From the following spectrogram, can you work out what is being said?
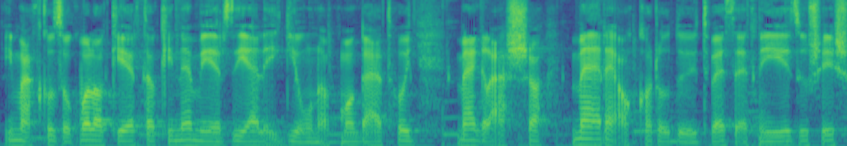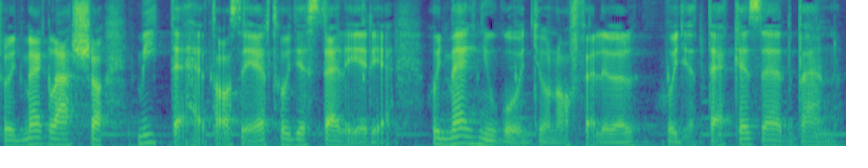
Imádkozok valakért, aki nem érzi elég jónak magát, hogy meglássa, merre akarod őt vezetni Jézus, és hogy meglássa, mit tehet azért, hogy ezt elérje, hogy megnyugodjon afelől, hogy a te kezedben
